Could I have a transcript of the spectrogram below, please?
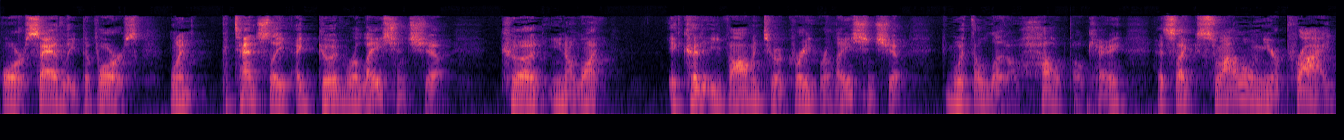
or sadly divorce when potentially a good relationship could, you know what? It could evolve into a great relationship with a little help, okay? It's like swallowing your pride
